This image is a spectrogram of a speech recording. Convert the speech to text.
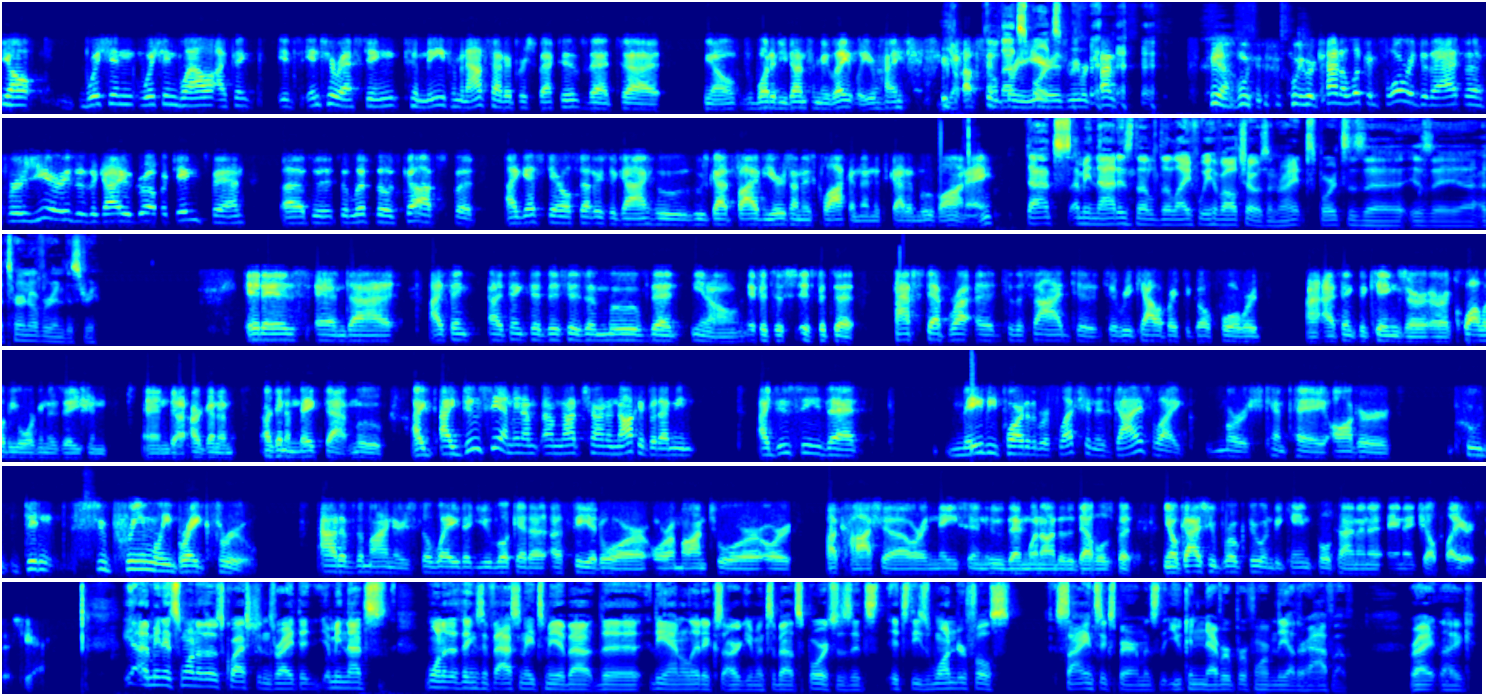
you know, wishing wishing well. I think it's interesting to me from an outsider perspective that uh, you know what have you done for me lately, right? Two yep. cups in three years. We were kind of. yeah, we, we were kind of looking forward to that uh, for years as a guy who grew up a Kings fan uh, to to lift those cups. But I guess Darryl Sutter's a guy who who's got five years on his clock, and then it's got to move on, eh? That's, I mean, that is the the life we have all chosen, right? Sports is a is a a turnover industry. It is, and uh, I think I think that this is a move that you know if it's a if it's a half step right, uh, to the side to to recalibrate to go forward, I, I think the Kings are, are, a quality organization and uh, are gonna are gonna make that move. I I do see. I mean, I'm I'm not trying to knock it, but I mean, I do see that maybe part of the reflection is guys like Mersch, Kempe, Auger, who didn't supremely break through out of the minors the way that you look at a, a Theodore or a Montour or a Kase or a Nason who then went on to the Devils. But, you know, guys who broke through and became full time NHL players this year. Yeah, I mean, it's one of those questions, right? That I mean, that's one of the things that fascinates me about the the analytics arguments about sports is it's it's these wonderful science experiments that you can never perform the other half of, right? Like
